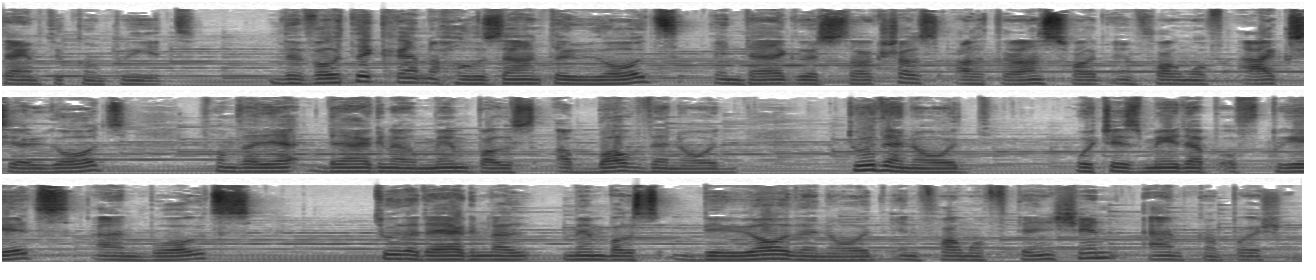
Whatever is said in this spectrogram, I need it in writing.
time to complete. The vertical and horizontal loads in diagonal structures are transferred in form of axial loads from the diagonal members above the node to the node which is made up of plates and bolts to the diagonal members below the node in form of tension and compression.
